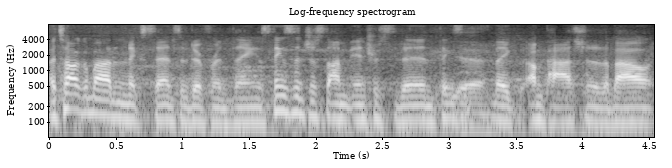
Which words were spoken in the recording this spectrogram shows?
I talk about an extensive different things, things that just I'm interested in, things Yeah. that like I'm passionate about.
